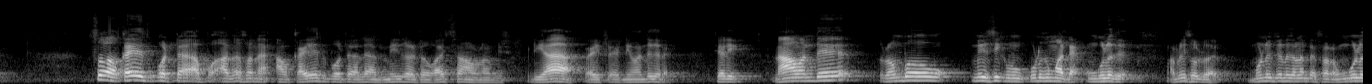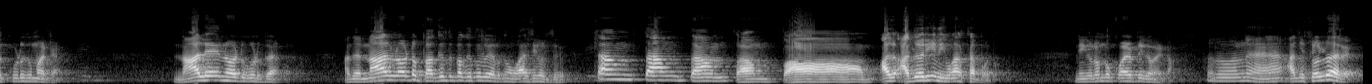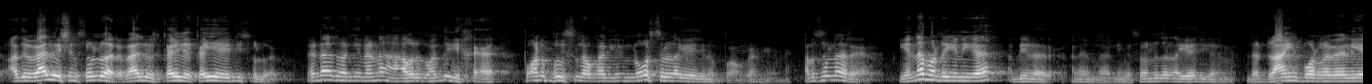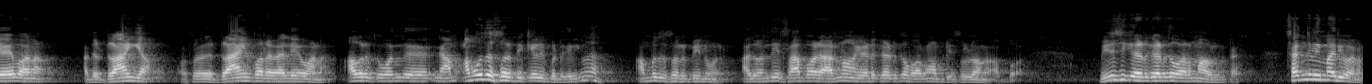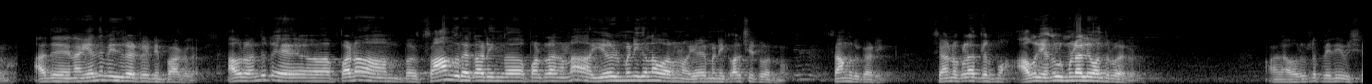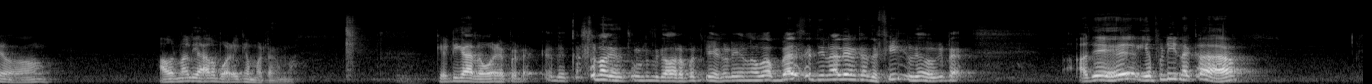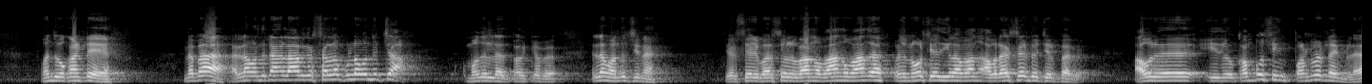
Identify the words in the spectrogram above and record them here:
ஸோ கையெழுத்து போட்ட அப்போ அதான் சொன்னேன். அவன் கையெழுத்து போட்டால அந்த மீதில் வாய்ஸ் தான் ஆகணும் அப்படின்னு அப்படியா ரைட் ரைட் நீ வந்துக்கிற. சரி. நான் வந்து ரொம்ப மியூசிக் கொடுக்க மாட்டேன். உங்களுக்கு. அப்படி சொல்லுவார். முன்னுக்குனுக்கெல்லாம் பேசுவார். உங்களுக்கு கொடுக்க மாட்டேன். நாலே நோட்டு கொடுப்பேன். அந்த நாலு நோட்டும் பக்கத்து பக்கத்தில் இருக்கும் வாசிக்கிறதுக்கு. தாம் தாம் தாம் தாம் பாம். அது அது வரைக்கும் நீங்கள் வாசித்தா போதும். நீங்கள் ரொம்ப குழப்பிக்க வேண்டாம். சொன்னோடனே அது சொல்லுவார். அது வேல்யூவேஷன் சொல்லுவார். வேல்யூவேஷன் கையில் கையை எண்ணி சொல்லுவார். ரெண்டாவது வந்து என்னென்னா அவருக்கு வந்து போன புதுசில் உட்காந்துக்கிட்டு நோட்ஸ் எல்லாம் எழுதினு இப்போ உட்காந்து அப்போ சொல்லார் என்ன பண்ணுறீங்க நீங்கள் அப்படின்னாரு. ஆனால் நீங்கள் சொன்னதெல்லாம் எழுதிக்கிறேங்க. இந்த டிராயிங் போடுற வேலையே வேணாம். அது டிராயிங்கா டிராயிங் போடுற வேலையே வேணாம். அவருக்கு வந்து அம்- அமுத சுரப்பி கேள்விப்பட்டுக்கிறீங்களா அமுத சுரப்பின்னு ஒன்று அது வந்து சாப்பாடு அன்னம் எடுக்க எடுக்க வரோம் அப்படின்னு சொல்லுவாங்க அப்போது மியூசிக் எடுக்க எடுக்க வரமா அவர்கிட்ட? சங்கிலி மாதிரி வரணும். அது நான் எந்த மியூசிக் டைரக்டரையும் பார்க்கல. அவர் வந்துட்டு படம் இப்போ சாங் ரெக்கார்டிங் பண்ணுறாங்கன்னா ஏழு மணிக்கெல்லாம் வரணும். ஏழு மணி கால் ஷீட் வரணும். Song recording seven o'clock இருப்போம். அவர் எங்களுக்கு முன்னாலே வந்துடுவார் அது அவர்கிட்ட பெரிய விஷயம். அவர் மாதிரி யாரும் உழைக்க மாட்டாங்கம்மா. கெட்டிக்காரில் உழைப்பிட்டேன் இது கஷ்டமாக இருக்குது சொல்கிறதுக்கு அவரை பற்றி எங்களுடைய வேலை செஞ்சினாலே எனக்கு அந்த ஃபீல் இருக்குது அவர்கிட்ட. அது எப்படின்னாக்கா வந்து உக்காந்துட்டு என்னப்பா எல்லாம் வந்துட்டாங்களா? ஆர்கெஸ்ட்ரெல்லாம் ஃபுல்லாக வந்துச்சா? முதல்ல எல்லாம் வந்துச்சுண்ணே. சரி சரி வர சொல்லு. வாங்க வாங்க வாங்க. கொஞ்சம் நோட்ஸ் எழுதிக்கலாம் வாங்க. அவர் அசிஸ்டன்ட் வச்சுருப்பார். அவர் இது கம்போசிங் பண்ணுற டைமில்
